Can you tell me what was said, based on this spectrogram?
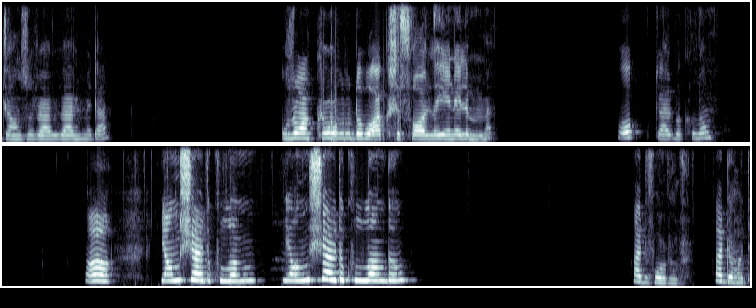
can zarar vermeden. O zaman Crow'u da bu aksesuarla yenelim mi? Hop gel bakalım. Aa yanlış yerde kullandım. Yanlış yerde kullandım. Hadi vur Hadi hadi.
